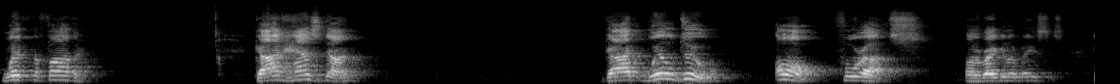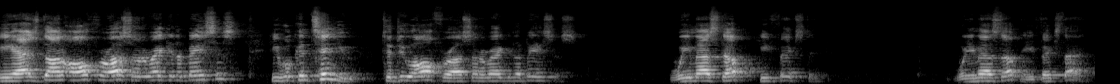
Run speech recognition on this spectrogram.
with the Father. God has done, God will do all for us on a regular basis. He has done all for us on a regular basis. He will continue to do all for us on a regular basis. We messed up, he fixed it. We messed up, he fixed that.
